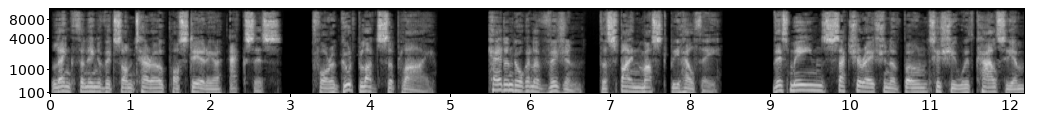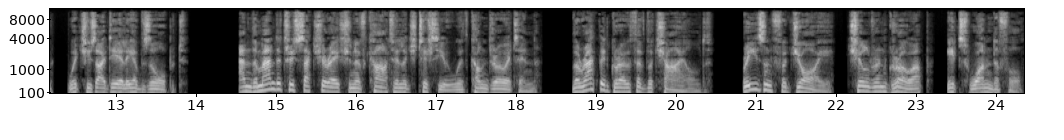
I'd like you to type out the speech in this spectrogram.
lengthening of its antero-posterior axis. For a good blood supply, head and organ of vision, the spine must be healthy. This means saturation of bone tissue with calcium, which is ideally absorbed and the mandatory saturation of cartilage tissue with chondroitin. The rapid growth of the child. Reason for joy, children grow up, it's wonderful.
